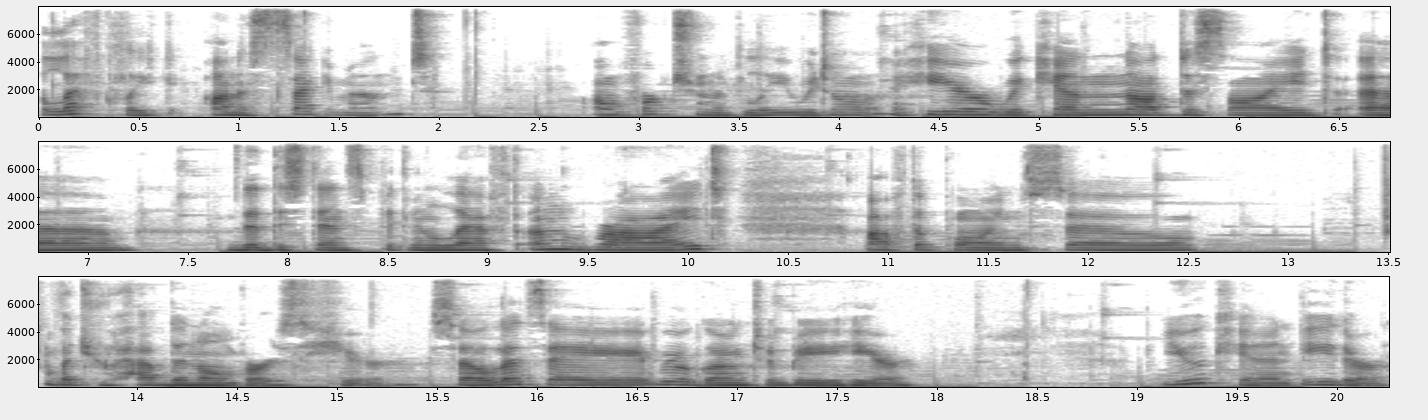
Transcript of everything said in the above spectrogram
left click on a segment. Unfortunately, we don't here we cannot decide um, the distance between left and right of the point. So, but you have the numbers here. So let's say we're going to be here. You can either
